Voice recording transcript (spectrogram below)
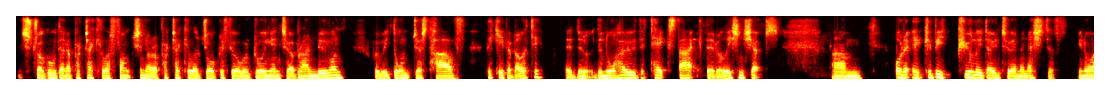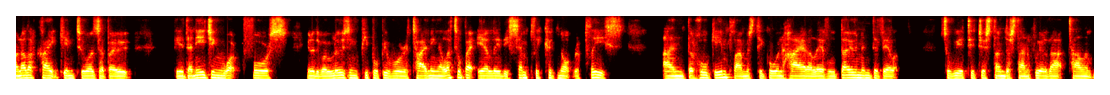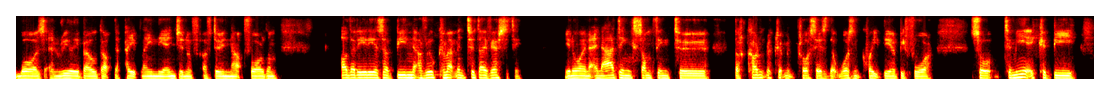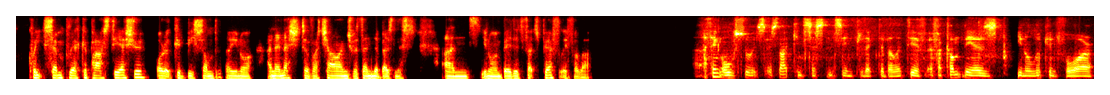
struggled in a particular function or a particular geography or we're growing into a brand new one where we don't just have the capability, the, the know-how, the tech stack, the relationships. Um, or it could be purely down to an initiative. You know, another client came to us about they had an aging workforce. You know, they were losing people. People were retiring a little bit early. They simply could not replace, and their whole game plan was to go and hire a level down and develop. So we had to just understand where that talent was and really build up the pipeline, the engine of, of doing that for them. Other areas have been a real commitment to diversity, you know, and, and adding something to their current recruitment process that wasn't quite there before. So to me, it could be quite simply a capacity issue, or it could be some, you know, an initiative, a challenge within the business, and you know, embedded fits perfectly for that. I think also it's it's that consistency and predictability. If if a company is you know looking for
